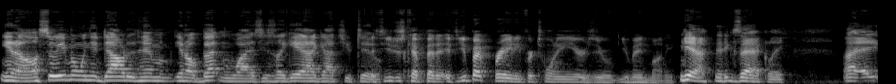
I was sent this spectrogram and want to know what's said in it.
You know, so even when you doubted him, you know, betting wise, he's like, "Yeah, I got you too." If you just kept betting, if you bet Brady for 20 years, you you made money. yeah, exactly. Uh,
